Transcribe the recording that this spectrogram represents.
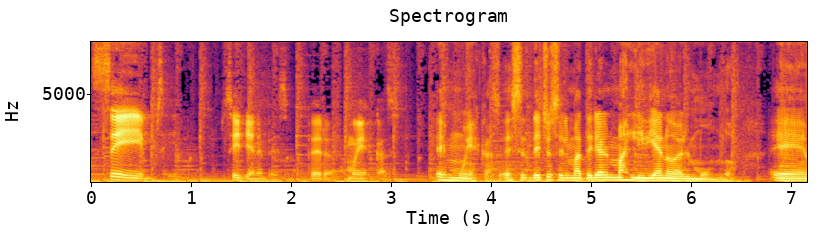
Sí, sí, sí tiene peso, pero es muy escaso. Es muy escaso. Es, de hecho, es el material más liviano del mundo. Eh,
